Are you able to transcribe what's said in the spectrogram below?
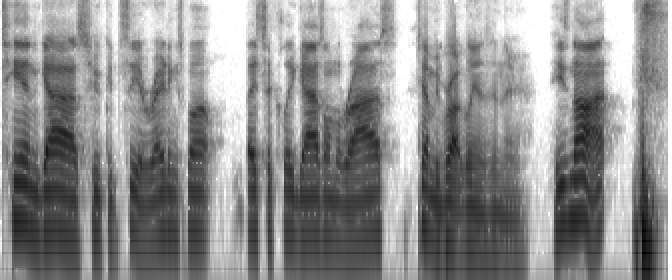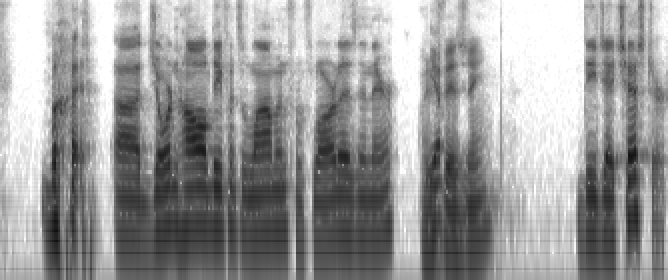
ten guys who could see a ratings bump. Basically, guys on the rise. Tell me Brock Glenn's in there. He's not, but uh, Jordan Hall, defensive lineman from Florida, is in there. Who's Yep. visiting? DJ Chester,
